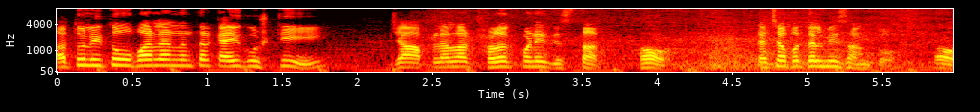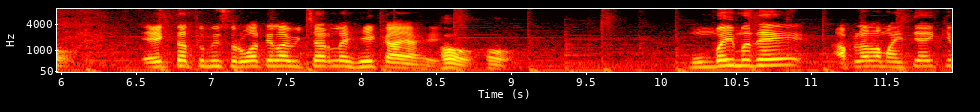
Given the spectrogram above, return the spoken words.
अतुल इथं उभारल्यानंतर काही गोष्टी ज्या आपल्याला ठळकपणे दिसतात हो. त्याच्याबद्दल मी सांगतो. हो. एक तर तुम्ही सुरुवातीला विचारलं हे काय आहे? हो हो. मुंबईमध्ये आपल्याला माहिती आहे की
